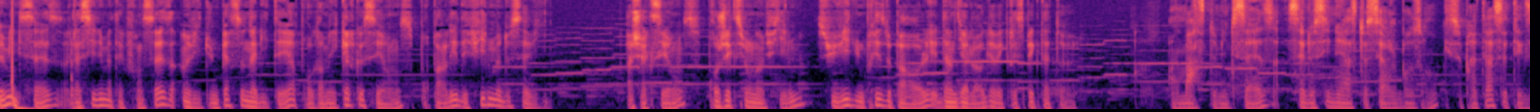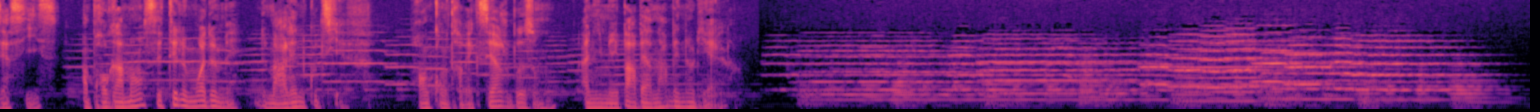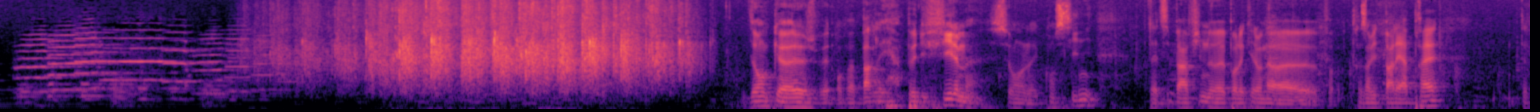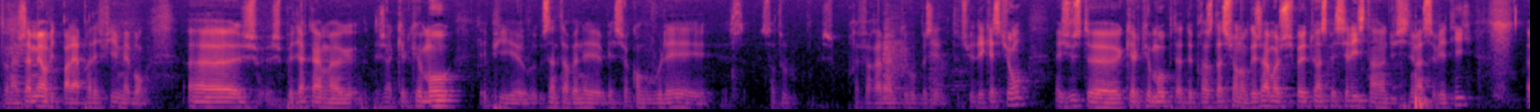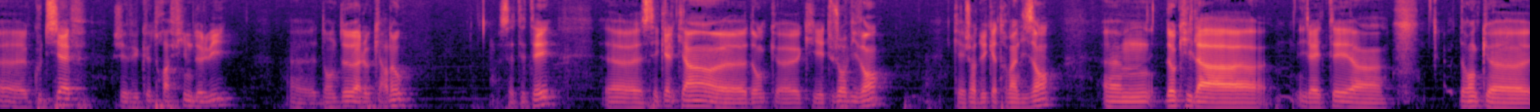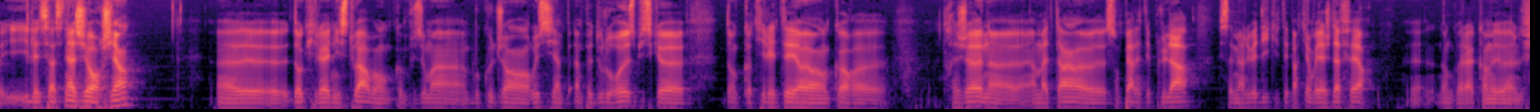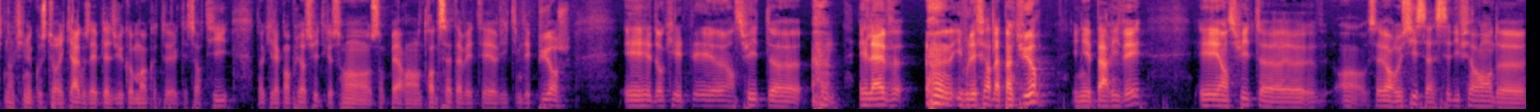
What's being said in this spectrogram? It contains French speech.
2016, la Cinémathèque française invite une personnalité à programmer quelques séances pour parler des films de sa vie. À chaque séance, projection d'un film, suivie d'une prise de parole et d'un dialogue avec les spectateurs. En mars 2016, c'est le cinéaste Serge Boson qui se prêtait à cet exercice en programmant C'était le mois de mai de Marlène Koutsieff. Rencontre avec Serge Boson, animé par Bernard Benoliel. Donc, euh, on va parler un peu du film selon les consignes. Peut-être c'est pas un film pour lequel on a très envie de parler après. Peut-être on n'a jamais envie de parler après des films, mais bon. Euh, je, peux dire quand même euh, déjà quelques mots, et puis vous intervenez bien sûr quand vous voulez. Surtout, je préférerais même que vous posiez tout de suite des questions. Mais juste quelques mots peut-être de présentation. Donc déjà, moi je suis pas du tout un spécialiste hein, du cinéma soviétique. Koutsiev, j'ai vu que trois films de lui, dont deux à Locarno cet été. Euh, c'est quelqu'un euh, donc euh, qui est toujours vivant, qui a aujourd'hui 90 ans. Donc il a, il a été donc il est cinéaste géorgien. Donc il a une histoire, bon, comme plus ou moins beaucoup de gens en Russie, un, un peu douloureuse puisque donc quand il était encore très jeune, un matin, son père n'était plus là. Sa mère lui a dit qu'il était parti en voyage d'affaires. Euh, donc voilà, comme euh, dans le film de Costa Rica, que vous avez peut-être vu comme moi quand il était sorti. Donc il a compris ensuite que son, père en 37 avait été victime des purges. Et donc il était euh, ensuite euh, élève, il voulait faire de la peinture, il n'y est pas arrivé. Et ensuite, euh, en- vous savez, en Russie, c'est assez différent de, euh,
